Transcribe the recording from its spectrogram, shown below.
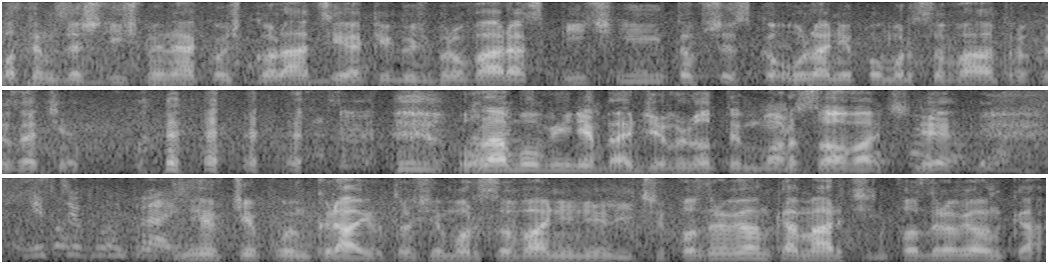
potem zeszliśmy na jakąś kolację, jakiegoś browara spić i to wszystko. Ula nie pomorsowała, trochę za ciepło. Ula mówi, nie będzie w lutym morsować. Nie, Nie w ciepłym kraju. nie w ciepłym kraju, to się morsowanie nie liczy. Pozdrowionka Marcin, pozdrowionka.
